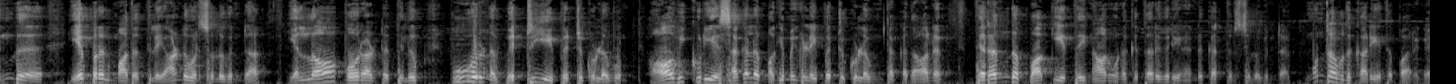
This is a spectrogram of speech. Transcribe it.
இந்த ஏப்ரல் மாதத்திலே ஆண்டவர் சொல்லுகின்றார் எல்லா போராட்டத்திலும் பூரண வெற்றியை பெற்றுக்கொள்ளவும் ஆவிக்குரிய சகல மகிமைகளை பெற்றுக்கொள்ளவும் தக்கதான திறந்த பாக்கியத்தை நான் உனக்கு தருகிறேன் என்று கர்த்தர் சொல்லுகின்றார். மூன்றாவது காரியத்தை பாருங்க.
